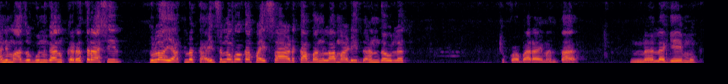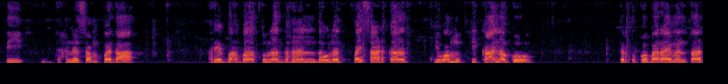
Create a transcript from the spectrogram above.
आणि माझं गुणगान करत राहशील? तुला यातलं काहीच नको का पैसा अडका बंगला माडी धन दौलत? तुकोबाराय म्हणतात न लगे मुक्ती धन संपदा. अरे बाबा तुला धन दौलत पैसा अडका किंवा मुक्ती का नको? तर तुकोबाराय म्हणतात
